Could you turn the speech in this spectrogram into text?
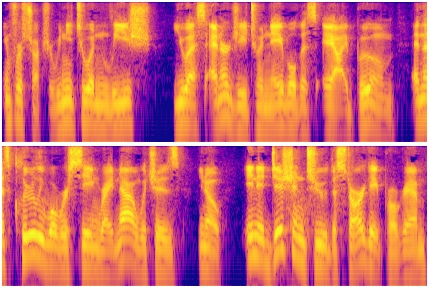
infrastructure. We need to unleash U.S. energy to enable this AI boom. And that's clearly what we're seeing right now, which is, you know, in addition to the Stargate program,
